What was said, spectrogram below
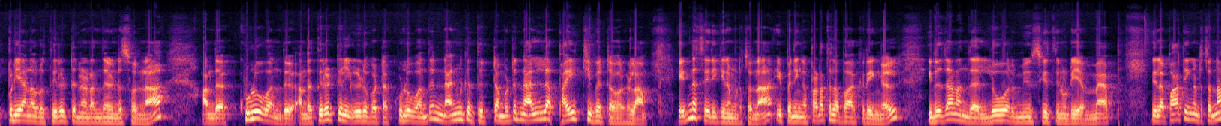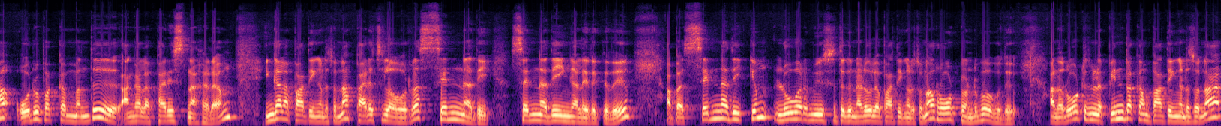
இப்படியான ஒரு திருட்டு நடந்தது என்று சொன்னால் அந்த குழு வந்து அந்த திருட்டில் ஈடுபட்ட குழு வந்து நன்கு திட்டமிட்டு நல்ல பயிற்சி பெற்றவர்களாம். என்ன சிரிக்கணும்னு சொன்னால் இப்போ நீங்கள் படத்தில் பார்க்குறீங்க இதுதான் அந்த லூவர் மியூசியத்தினுடைய மேப் இதில் பார்த்தீங்கன்னு சொன்னால் ஒரு பக்கம் வந்து அங்கால பாரிஸ் நகரம். இங்கால பார்த்தீங்கன்னு சொன்னால் பாரிஸில் ஓடுற செந்நதி. செந்நதி இங்கால இருக்குது. அப்போ செந்நதிக்கும் லூவர் மியூசியத்துக்கு நடுவில் பார்த்தீங்கன்னு சொன்னால் ரோட் ஒன்று போகுது. அந்த ரோட்டின் பின்பக்கம் பார்த்தீங்கன்னு சொன்னால்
